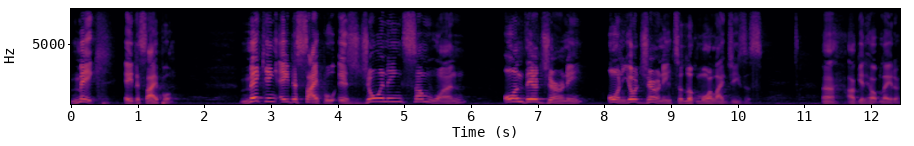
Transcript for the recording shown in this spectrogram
make a disciple. Making a disciple is joining someone on their journey, on your journey to look more like Jesus. Uh, I'll get help later.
